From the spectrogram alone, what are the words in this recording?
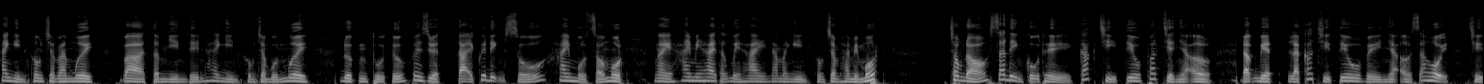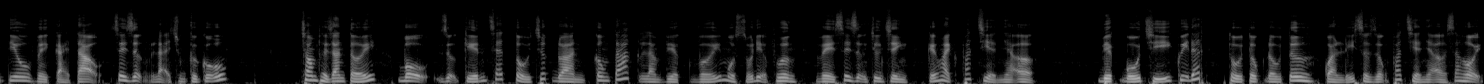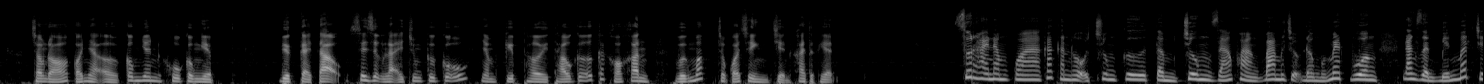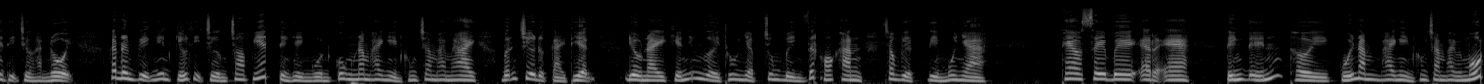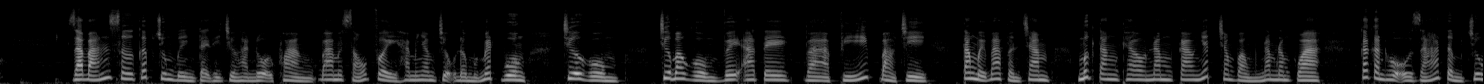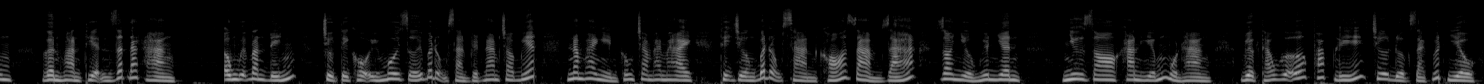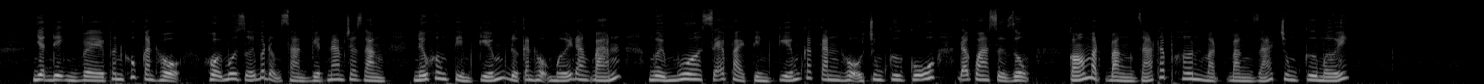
2021-2030 và tầm nhìn đến 2040 được Thủ tướng phê duyệt tại quyết định số 2161 ngày 22 tháng 12 năm 2021. Trong đó xác định cụ thể các chỉ tiêu phát triển nhà ở, đặc biệt là các chỉ tiêu về nhà ở xã hội, chỉ tiêu về cải tạo, xây dựng lại chung cư cũ. Trong thời gian tới, Bộ dự kiến sẽ tổ chức đoàn công tác làm việc với một số địa phương về xây dựng chương trình kế hoạch phát triển nhà ở. Việc bố trí quỹ đất, thủ tục đầu tư, quản lý sử dụng phát triển nhà ở xã hội, trong đó có nhà ở công nhân khu công nghiệp. Việc cải tạo, xây dựng lại chung cư cũ nhằm kịp thời tháo gỡ các khó khăn, vướng mắc trong quá trình triển khai thực hiện. Suốt 2 năm qua, các căn hộ chung cư tầm trung giá khoảng 30 triệu đồng một mét vuông đang dần biến mất trên thị trường Hà Nội. Các đơn vị nghiên cứu thị trường cho biết tình hình nguồn cung năm 2022 vẫn chưa được cải thiện. Điều này khiến những người thu nhập trung bình rất khó khăn trong việc tìm mua nhà. Theo CBRE, tính đến thời cuối năm 2021, Giá bán sơ cấp trung bình tại thị trường Hà Nội khoảng 36,25 triệu đồng một mét vuông, chưa gồm chưa bao gồm VAT và phí bảo trì, tăng 13%, mức tăng theo năm cao nhất trong vòng 5 năm qua. Các căn hộ giá tầm trung gần hoàn thiện rất đắt hàng. Ông Nguyễn Văn Đính, Chủ tịch Hội Môi giới Bất động sản Việt Nam cho biết, năm 2022, thị trường bất động sản khó giảm giá do nhiều nguyên nhân như do khan hiếm nguồn hàng, việc tháo gỡ pháp lý chưa được giải quyết nhiều. Nhận định về phân khúc căn hộ, Hội môi giới bất động sản Việt Nam cho rằng nếu không tìm kiếm được căn hộ mới đang bán, người mua sẽ phải tìm kiếm các căn hộ chung cư cũ đã qua sử dụng, có mặt bằng giá thấp hơn mặt bằng giá chung cư mới.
